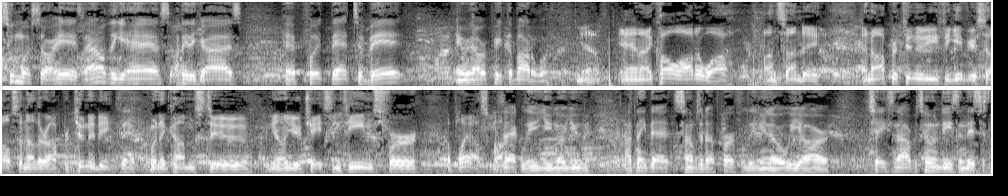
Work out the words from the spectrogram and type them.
too much to our heads. And I don't think it has. I think the guys have put that to bed and now we're picked up Ottawa. Yeah, and I call Ottawa on Sunday an opportunity to give yourselves another opportunity exactly. when it comes to you know you're chasing teams for a playoff spot. Exactly. You know, you I think that sums it up perfectly. You know, we are chasing opportunities, and this is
